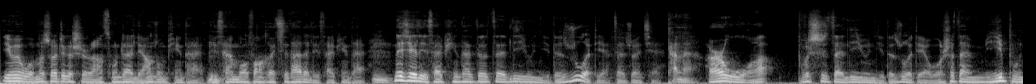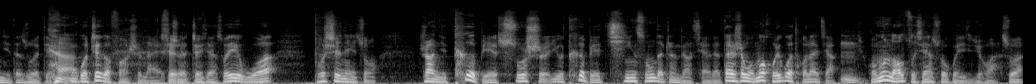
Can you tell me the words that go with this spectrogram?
因为我们说这个市场存在两种平台，理财魔方和其他的理财平台，嗯。那些理财平台都在利用你的弱点在赚钱，贪婪，而我不是在利用你的弱点，我是在弥补你的弱点，通过这个方式来赚挣钱，所以我不是那种。让你特别舒适又特别轻松的挣到钱的，但是我们回过头来讲，嗯，我们老祖先说过一句话，说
